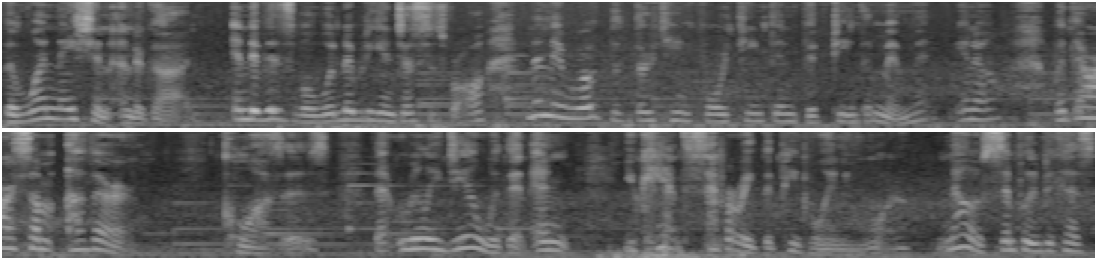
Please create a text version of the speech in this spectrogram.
the one nation under God, indivisible, with liberty and justice for all. And then they wrote the 13th, 14th, and 15th Amendment, you know. But there are some other clauses that really deal with it. And you can't separate the people anymore. No, simply because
